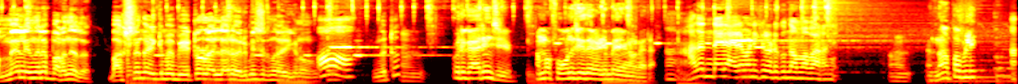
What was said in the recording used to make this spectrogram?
അമ്മയല്ലേ ഇന്നലെ പറഞ്ഞത്? ഭക്ഷണം കഴിക്കുമ്പോ വീട്ടിലുള്ള എല്ലാരും ഒരുമിച്ചിരുന്ന് കഴിക്കണോ? ഓ. എന്നിട്ട്? ഒരു കാര്യം ചെയ്യും. അമ്മ ഫോൺ ചെയ്ത് കഴിയുമ്പോ ഞങ്ങൾ വരാം. ആ, അതെന്തായാലും അരമണിക്കൂർ എടുക്കുന്നു അമ്മ പറഞ്ഞു. എന്നാ അപ്പൊ വിളി. ആ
